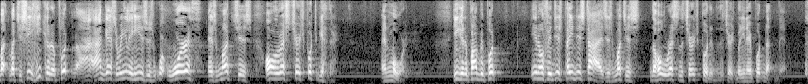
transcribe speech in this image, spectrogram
but, but you see, he could have put, I guess really he is worth as much as all the rest of the church put together and more. He could have probably put you know, if he just paid his tithes as much as the whole rest of the church put into the church, but he never put nothing in.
